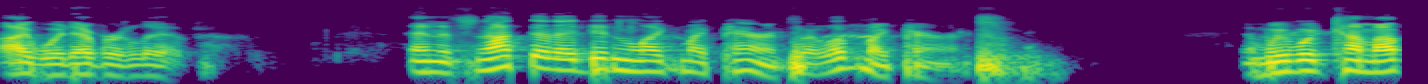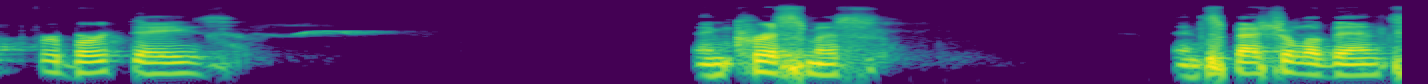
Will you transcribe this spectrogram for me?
I would ever live. And it's not that I didn't like my parents, I loved my parents. And we would come up for birthdays and Christmas and special events,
